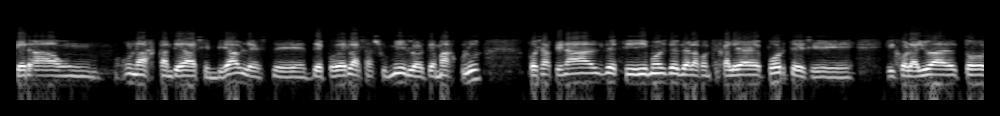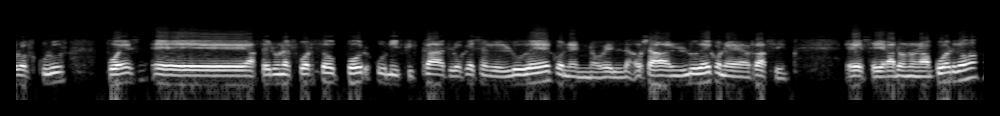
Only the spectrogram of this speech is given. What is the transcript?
que era unas cantidades inviables de, poderlas asumir los demás clubes, pues al final decidimos desde la Concejalía de Deportes y, con la ayuda de todos los clubes, pues eh, hacer un esfuerzo por unificar lo que es el LUDE con el Novelda, o sea, el LUDE con el Racing. Eh, se llegaron a un acuerdo,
